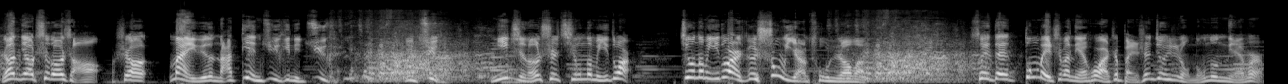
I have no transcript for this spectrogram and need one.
然后你要吃多少，是要卖鱼的拿电锯给你锯开，给你锯开，你只能吃其中那么一段，就那么一段，跟树一样粗，你知道吗？所以在东北置办年货啊，这本身就是一种浓浓的年味儿。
